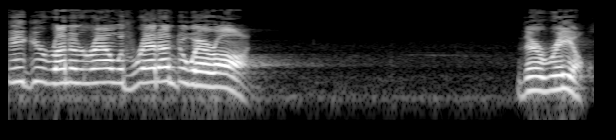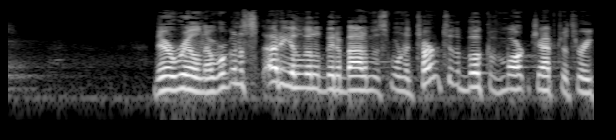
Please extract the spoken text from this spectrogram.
figure running around with red underwear on. They're real. They're real. Now we're going to study a little bit about them this morning. Turn to the book of Mark chapter 3.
